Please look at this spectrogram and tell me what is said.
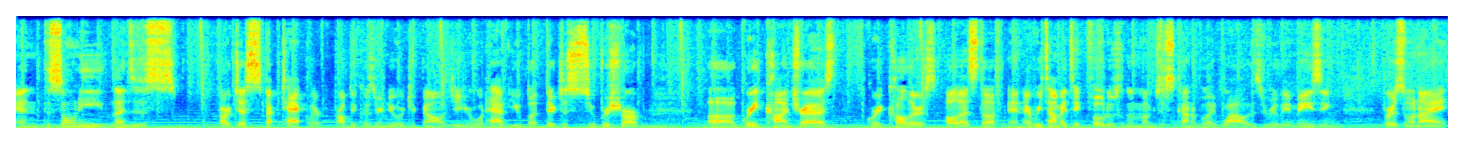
and the Sony lenses are just spectacular. Probably because they're newer technology or what have you, but they're just super sharp, uh, great contrast, great colors, all that stuff. And every time I take photos of them, I'm just kind of like, wow, this is really amazing. Whereas when I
